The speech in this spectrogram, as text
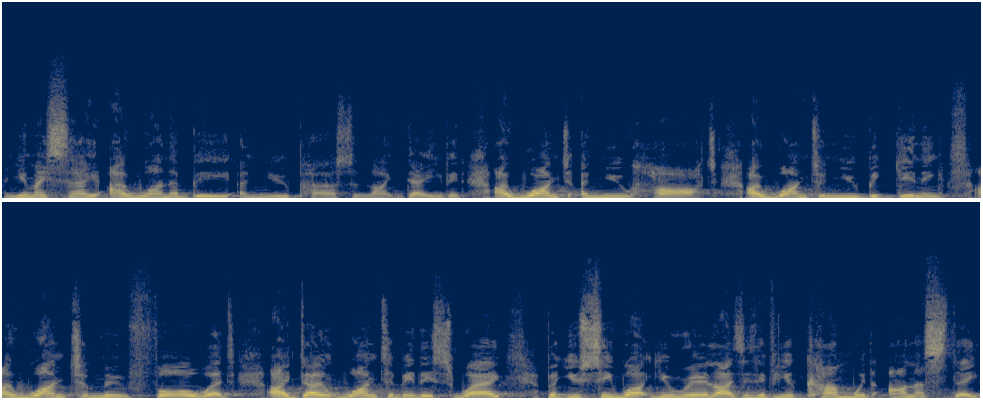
And you may say, I want to be a new person like David. I want a new heart. I want a new beginning. I want to move forward. I don't want to be this way. But you see, what you realize is if you come with honesty,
